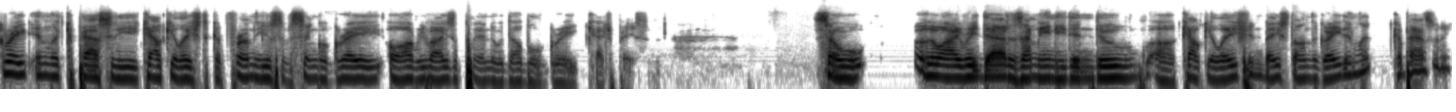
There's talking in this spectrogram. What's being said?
great inlet capacity calculation to confirm the use of a single grade or revise the plan to a double grade catch basin. So do I read that? Does that mean he didn't do a calculation based on the grade inlet capacity?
